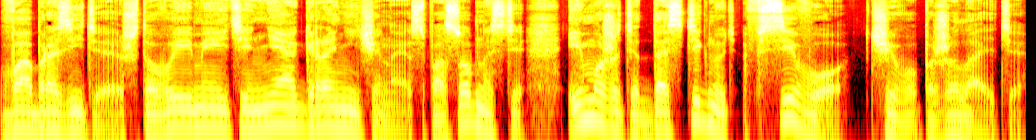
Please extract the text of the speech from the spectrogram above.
Вообразите, что вы имеете неограниченные способности и можете достигнуть всего, чего пожелаете.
